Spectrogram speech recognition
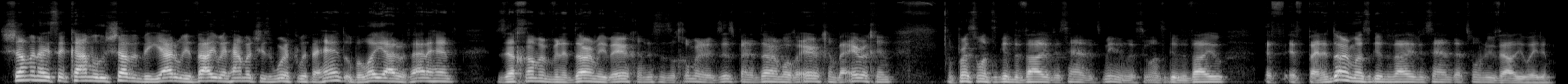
Shaman I said, "Kama hushav biyad." We evaluate how much he's worth with a hand. Ubelay yad without a hand. Zechamer b'nedar mi be'erchin. This is a chumer that exists by nedarim over erchin by erchin. A person wants to give the value of his hand. It's meaningless. He wants to give the value. If if by nedarim wants to give the value of his hand, that's when we evaluate him.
